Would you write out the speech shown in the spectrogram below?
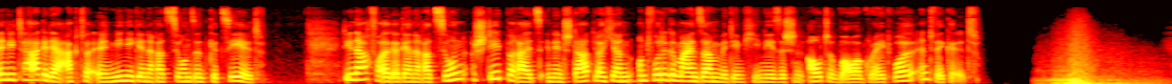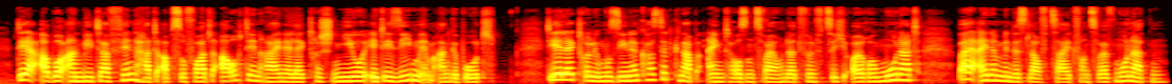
Denn die Tage der aktuellen Mini-Generation sind gezählt. Die Nachfolgergeneration steht bereits in den Startlöchern und wurde gemeinsam mit dem chinesischen Autobauer Great Wall entwickelt. Der Abo-Anbieter Finn hat ab sofort auch den rein elektrischen NIO ET7 im Angebot. Die Elektrolimousine kostet knapp 1250 Euro im Monat bei einer Mindestlaufzeit von zwölf Monaten.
